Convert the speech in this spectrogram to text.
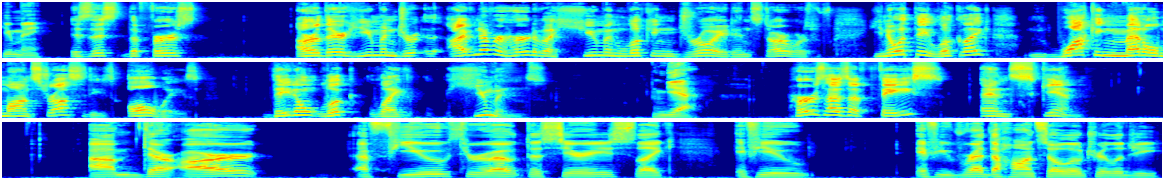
humany. is this the first are there human dro- I've never heard of a human looking droid in Star Wars. You know what they look like? Walking metal monstrosities always. They don't look like humans. Yeah. Hers has a face and skin. Um, there are a few throughout the series. Like, if you if you've read the Han Solo trilogy,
